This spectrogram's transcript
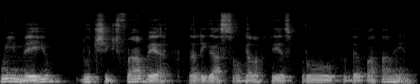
um e-mail do ticket foi aberto, da ligação que ela fez para o departamento.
